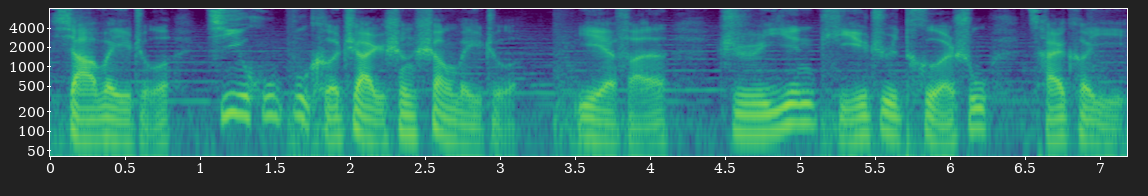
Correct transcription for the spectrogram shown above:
下位者几乎不可战胜上位者。叶凡只因体质特殊，才可以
